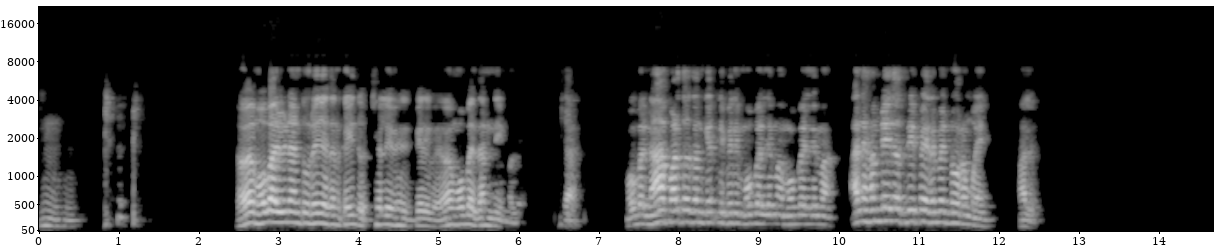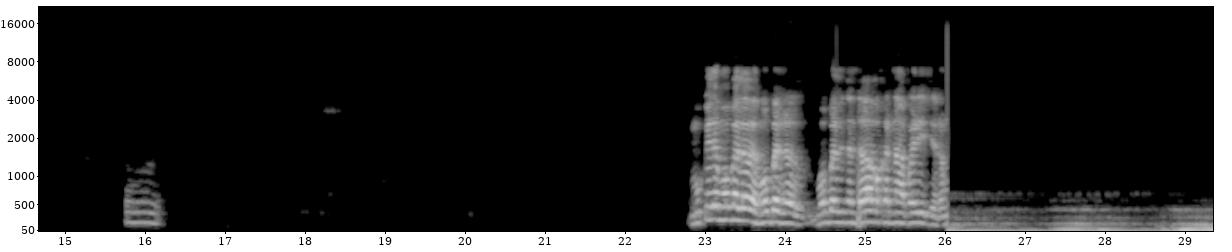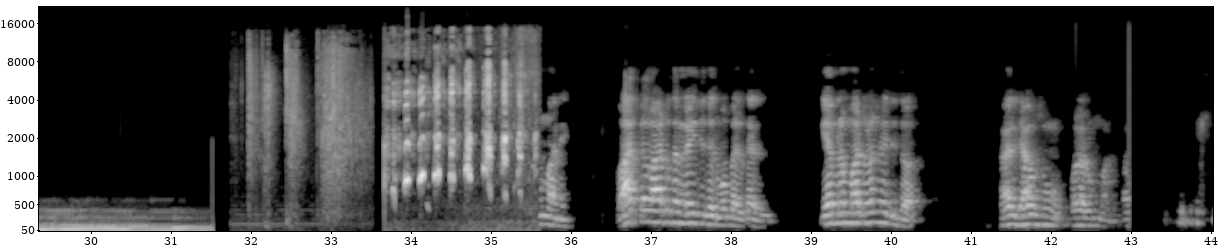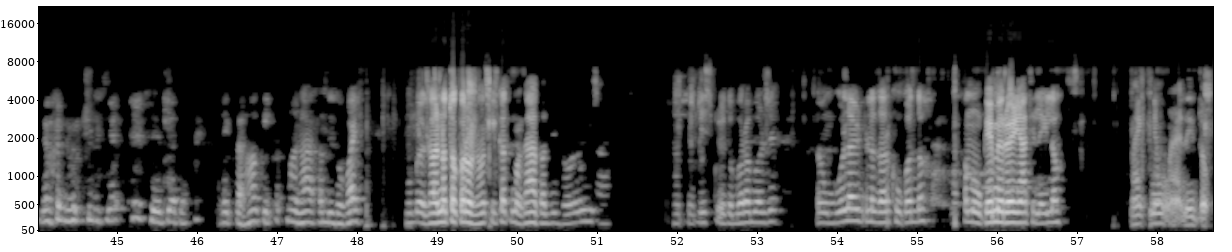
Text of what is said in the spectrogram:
હમ. હવે મોબાઈલ વિના તું રહી જાય તને કહી દઉં છેલ્લી વખત પેલી. હવે મોબાઈલ તને નહીં મળે. ચાલ મોબાઈલ ના પાડતો તને કેટલી પેલી મોબાઈલ લેમાં મોબાઈલ લેમાં. આને સમજાય તો ફ્રી ફાયર રમે નો રમાય. હાલે. મૂકી દે મોબાઈલ હવે. મોબાઈલ મોબાઈલ દવા વખત ના પડી છે. રમવાની. વાત કરવા હાટું તને લઈ દીધો મોબાઈલ કરી ગેમ રમવા હાટું લઈ દીધો? હાલ જાઉં છું ઓલા રૂમમાં. એક તો હકીકતમાં ઘા કરી દીધો ભાઈ. મોબાઈલ ઘા નતો કરો ને હકીકતમાં ઘા કરી દીધો. ડિસ્પ્લે તો બરાબર છે. હું બોલાવી એટલે સરખું કરી દો હું કેમેરો અહીંયાથી લઈ લઉં. માઇક ને હું લઈ દઉં.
